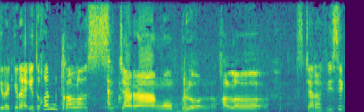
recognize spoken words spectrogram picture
kira-kira itu kan kalau secara ngobrol, kalau secara fisik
